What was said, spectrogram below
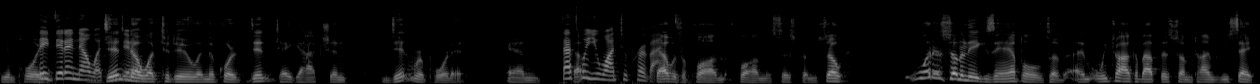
the employee They didn't know what didn't to do. know what to do, and of course didn't take action, didn't report it, and That's that- what you want to prevent. that was a flaw in, flaw in the system. So, what are some of the examples of? And we talk about this sometimes. We say,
